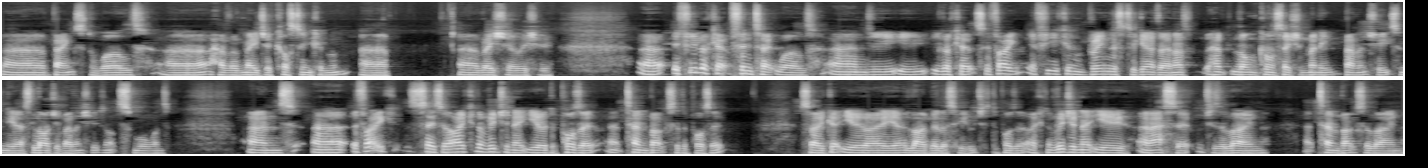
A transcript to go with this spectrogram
uh, banks in the world have a major cost income ratio issue. Uh, if you look at fintech world and you, you, you, look at if I if you can bring this together, and I've had long conversation, many balance sheets in the US, larger balance sheets, not small ones. And uh, if I say so, I can originate you a deposit at ten bucks a deposit. So I get you a, a liability, which is deposit. I can originate you an asset, which is a loan, at ten bucks a loan,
